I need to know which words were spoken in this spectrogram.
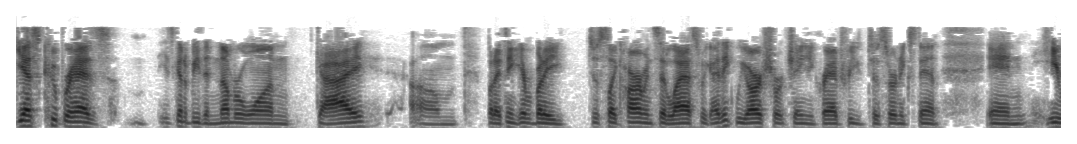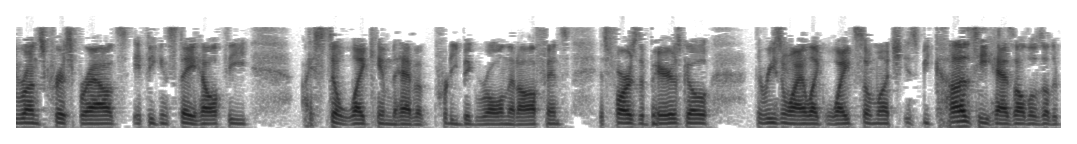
yes, Cooper has, he's going to be the number one guy. Um, but I think everybody, just like Harmon said last week, I think we are shortchanging Crabtree to a certain extent. And he runs crisp routes. If he can stay healthy, I still like him to have a pretty big role in that offense. As far as the Bears go, the reason why I like White so much is because he has all those other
